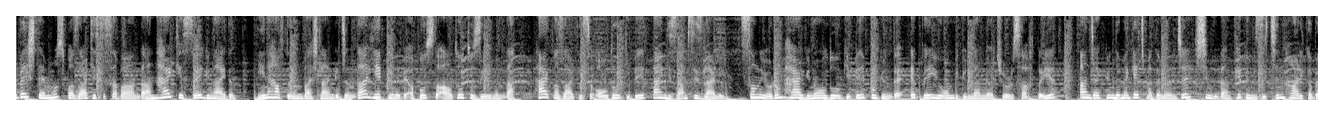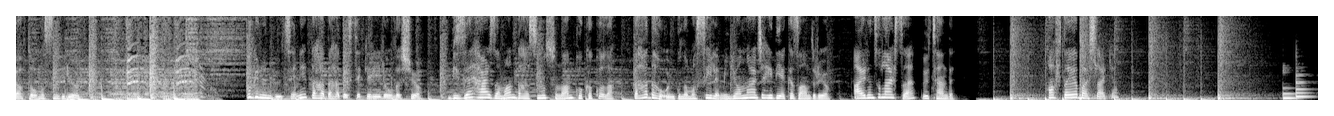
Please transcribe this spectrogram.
25 Temmuz pazartesi sabahından herkese günaydın. Yeni haftanın başlangıcında yepyeni bir Aposto 6.30 yayınında her pazartesi olduğu gibi ben Gizem sizlerleyim. Sanıyorum her gün olduğu gibi bugün de epey yoğun bir gündemle açıyoruz haftayı. Ancak gündeme geçmeden önce şimdiden hepimiz için harika bir hafta olmasını diliyorum. Bugünün bülteni daha daha destekleriyle ulaşıyor. Bize her zaman dahasını sunan Coca-Cola, daha daha uygulamasıyla milyonlarca hediye kazandırıyor. Ayrıntılarsa bültende. Haftaya başlarken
